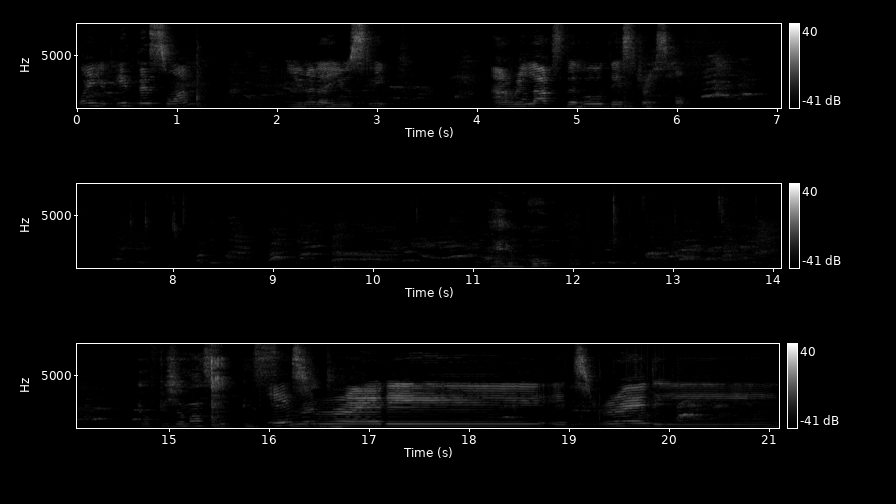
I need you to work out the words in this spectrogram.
when you eat this one you know that you sleep and relax the whole day stress off There you go. Your fisherman soup is it's ready. ready it's ready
